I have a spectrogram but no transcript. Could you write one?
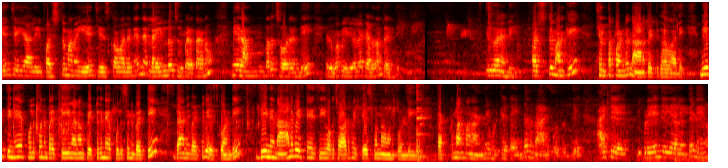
ఏం చెయ్యాలి ఫస్ట్ మనం ఏం చేసుకోవాలనేది నేను లైన్లో చూపెడతాను. మీరు అందరూ చూడండి. ఇదిగో వీడియోలోకి వెడదాం రండి. ఇదిగోనండి. ఫస్ట్ మనకి చింతపండు నానబెట్టుకోవాలి మీరు తినే పులుపుని బట్టి మనం పెట్టుకునే పులుసుని బట్టి దాన్ని బట్టి వేసుకోండి. దీన్ని నానబెట్టేసి ఒక చోట పెట్టేసుకున్నాం అనుకోండి పక్క మనం మన అన్నీ ఉడికే టైంకి అది నానిపోతుంది. అయితే ఇప్పుడు ఏం చేయాలంటే నేను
